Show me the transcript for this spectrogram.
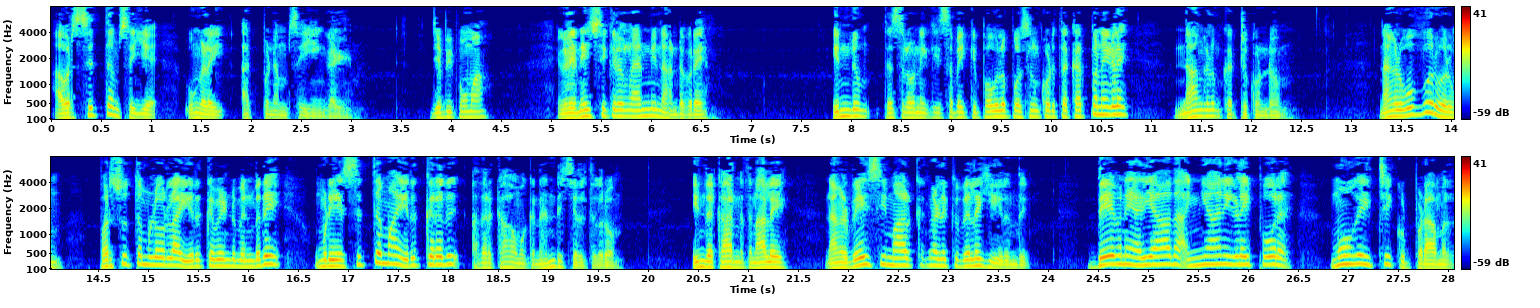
அவர் சித்தம் செய்ய உங்களை அர்ப்பணம் செய்யுங்கள். ஜெபிப்போமா? எங்களை நேசிக்கிறவங்க அன்பின் ஆண்டவரே இன்றும் தெசலோனிக்கு சபைக்கு பௌலப்போசலம் கொடுத்த கற்பனைகளை நாங்களும் கற்றுக்கொண்டோம். நாங்கள் ஒவ்வொருவரும் பரிசுத்தமுள்ளவர்களாய் இருக்க வேண்டும் என்பதே உம்முடைய சித்தமாய் இருக்கிறது அதற்காக உமக்கு நன்றி செலுத்துகிறோம். இந்த காரணத்தினாலே நாங்கள் வேசி மார்க்கங்களுக்கு விலகி இருந்து தேவனை அறியாத அஞ்ஞானிகளைப் போல மோக இச்சைக்குட்படாமல்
